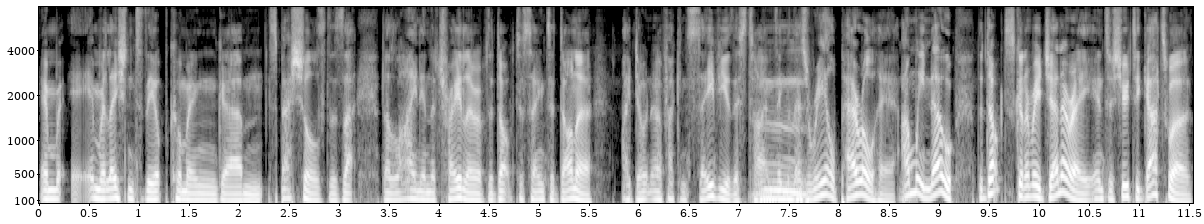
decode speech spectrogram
in in relation to the upcoming um, specials, there's that the line in the trailer of the Doctor saying to Donna. I don't know if I can save you this time. I think Mm. there's real peril here, and we know the Doctor's going to regenerate into Ncuti Gatwa,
